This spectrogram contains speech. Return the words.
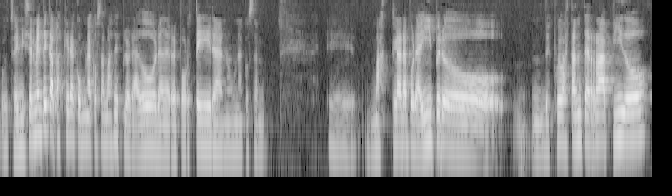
o sea, inicialmente capaz que era como una cosa más de exploradora, de reportera, ¿no? Una cosa eh, más clara por ahí, pero después bastante rápido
